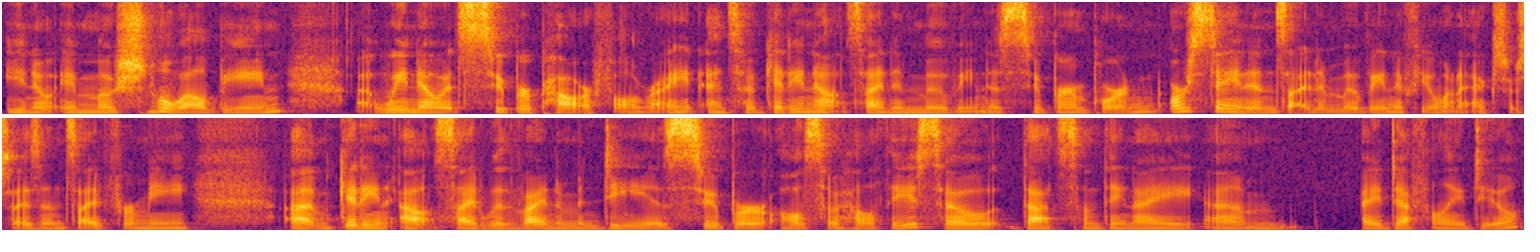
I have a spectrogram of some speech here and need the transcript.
you know, emotional well being. Uh, we know it's super powerful, right? And so getting outside and moving is super important, or staying inside and moving if you want to exercise inside. For me, um, getting outside with vitamin D is super also healthy. So that's something I, um, I definitely do.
